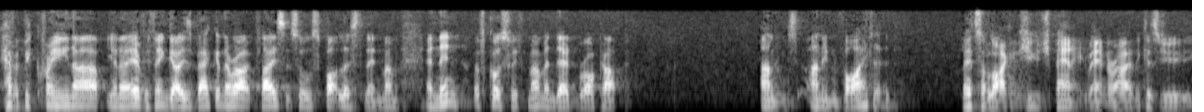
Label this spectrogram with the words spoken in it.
Have a big clean up, you know, everything goes back in the right place, it's all spotless then. Mum. And then, of course, if mum and dad rock up un, uninvited, it's a, like a huge panic then, right? Because, you,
